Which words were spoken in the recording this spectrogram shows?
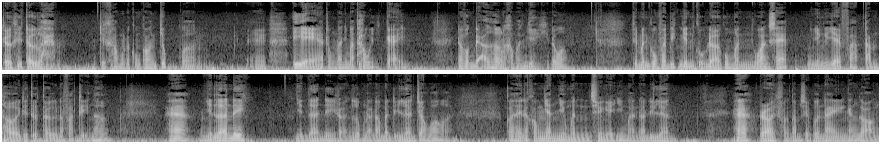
trừ khi tự làm chứ không nó cũng có một chút uh, ý ẹ trong đó nhưng mà thôi kể nó vẫn đỡ hơn là không ăn gì đúng không? Thì mình cũng phải biết nhìn cuộc đời của mình quan sát những cái giải pháp tạm thời để từ từ nó phát triển hơn. Ha nhìn lên đi nhìn lên đi rồi lúc nào đó mình đi lên chó quá rồi à. có thể nó không nhanh như mình suy nghĩ nhưng mà nó đi lên. Ha rồi phần tâm sự bữa nay ngắn gọn.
